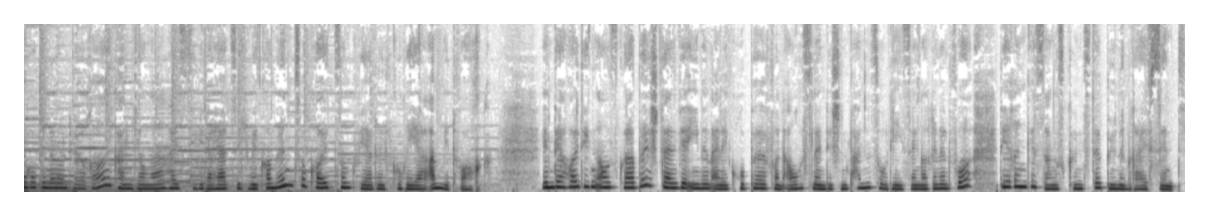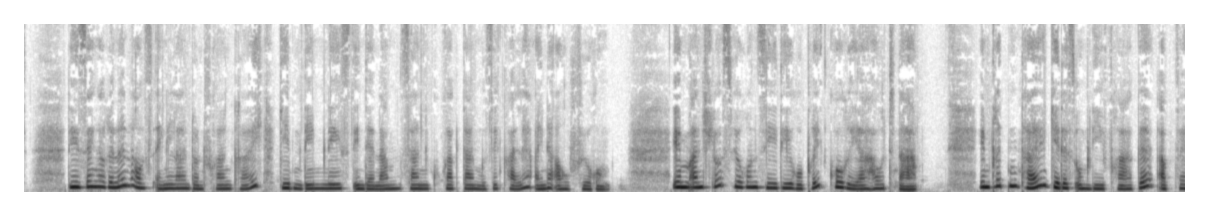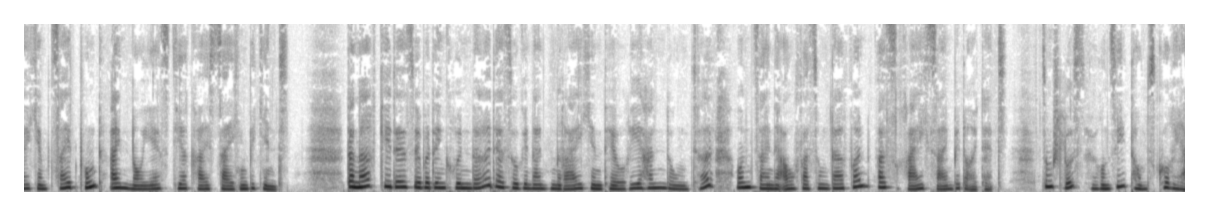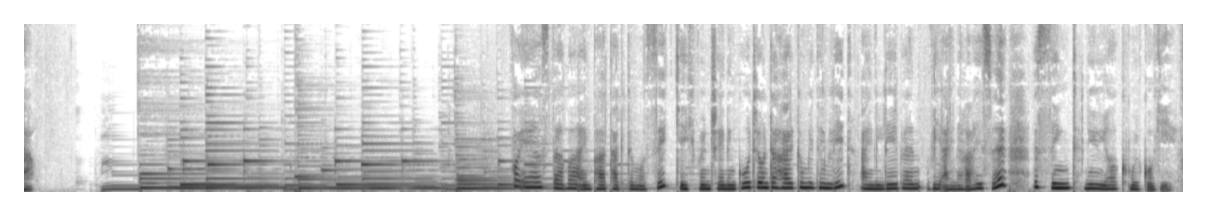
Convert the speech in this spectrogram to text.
Hörerinnen und Hörer, Kang Kyonga heißt Sie wieder herzlich willkommen zur Kreuzung quer durch Korea am Mittwoch. In der heutigen Ausgabe stellen wir Ihnen eine Gruppe von ausländischen Pansori-Sängerinnen vor, deren Gesangskünste bühnenreif sind. Die Sängerinnen aus England und Frankreich geben demnächst in der Namsan Kukakdan Musikhalle eine Aufführung. Im Anschluss hören Sie die Rubrik Korea hautnah. Im dritten Teil geht es um die Frage, ab welchem Zeitpunkt ein neues Tierkreiszeichen beginnt. Danach geht es über den Gründer der sogenannten reichen Theorie Handongchal und seine Auffassung davon, was reich sein bedeutet. Zum Schluss hören Sie Toms Korea. Vorerst aber ein paar Takte Musik. Ich wünsche Ihnen gute Unterhaltung mit dem Lied Ein Leben wie eine Reise. Es singt New York Mulgogi.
